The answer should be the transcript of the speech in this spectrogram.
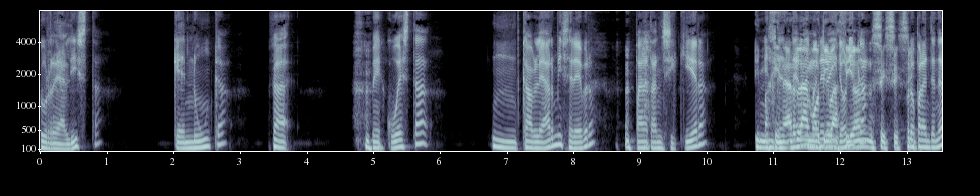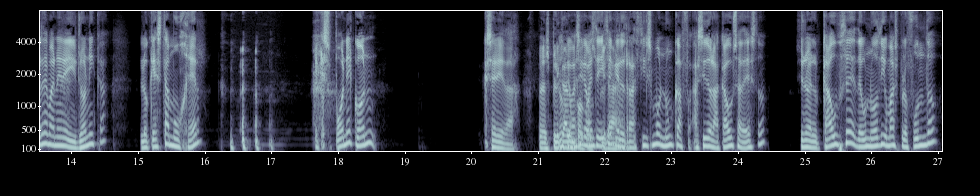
surrealista que nunca. O sea, me cuesta mm, cablear mi cerebro para tan siquiera Imaginar la motivación. irónica, sí, sí, sí. pero para entender de manera irónica lo que esta mujer expone con seriedad. Pero poco, básicamente dice que el explica. racismo nunca ha sido la causa de esto, sino el cauce de un odio más profundo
